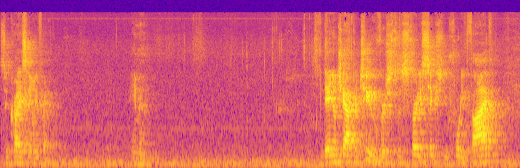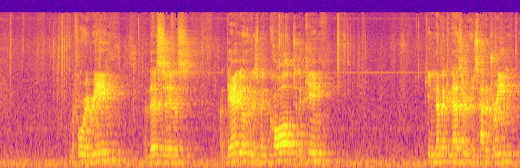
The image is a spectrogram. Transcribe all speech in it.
It's in Christ's name we pray. Amen. Daniel chapter 2, verses 36 through 45. Before we read, this is Daniel who has been called to the king, King Nebuchadnezzar, who's had a dream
